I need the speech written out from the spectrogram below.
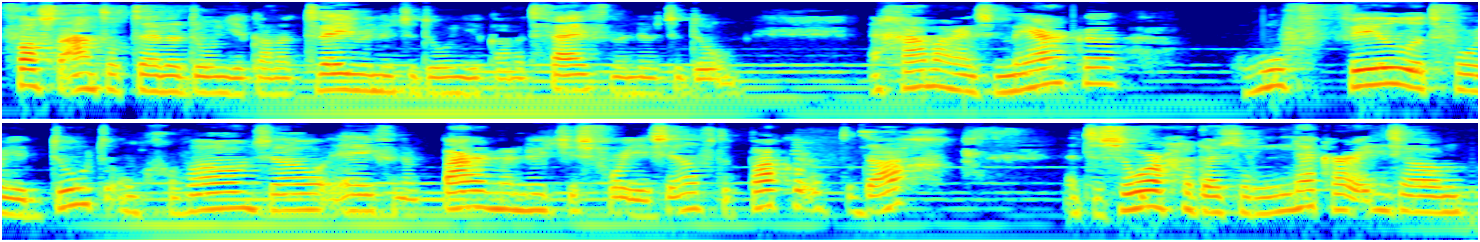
vast aantal tellen doen. Je kan het twee minuten doen. Je kan het vijf minuten doen. En ga maar eens merken hoeveel het voor je doet om gewoon zo even een paar minuutjes voor jezelf te pakken op de dag. En te zorgen dat je lekker in zo'n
